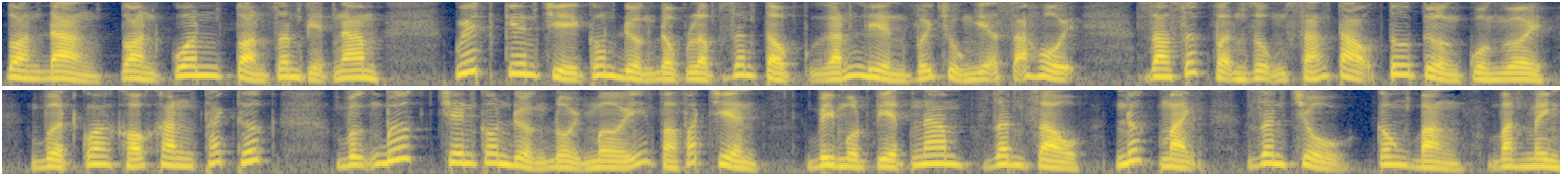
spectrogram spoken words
toàn Đảng, toàn quân, toàn dân Việt Nam quyết kiên trì con đường độc lập dân tộc gắn liền với chủ nghĩa xã hội, ra sức vận dụng sáng tạo tư tưởng của người, vượt qua khó khăn thách thức, vững bước trên con đường đổi mới và phát triển vì một Việt Nam dân giàu, nước mạnh, dân chủ, công bằng, văn minh.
